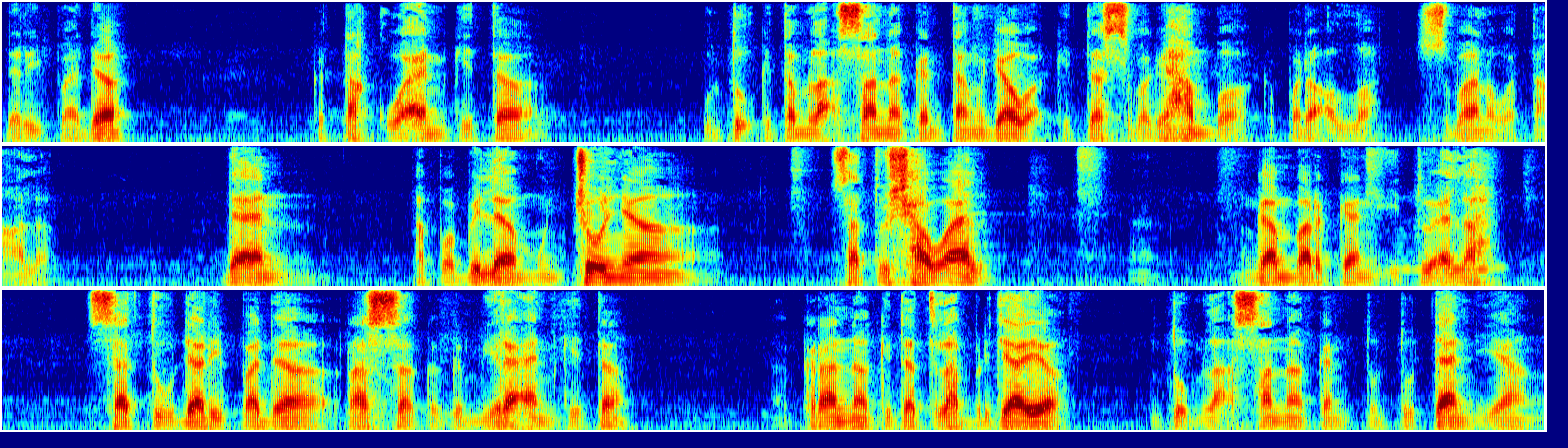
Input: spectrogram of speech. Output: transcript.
daripada ketakwaan kita untuk kita melaksanakan tanggungjawab kita sebagai hamba kepada Allah Subhanahu Wa Taala. Dan apabila munculnya satu Syawal menggambarkan itu adalah satu daripada rasa kegembiraan kita kerana kita telah berjaya untuk melaksanakan tuntutan yang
